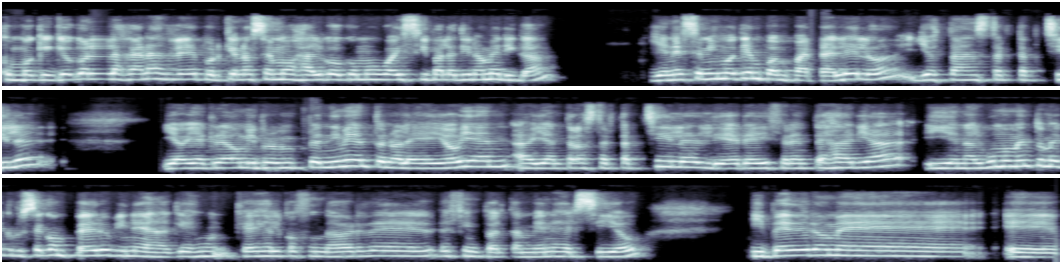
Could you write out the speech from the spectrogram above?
como que quedó con las ganas de por qué no hacemos algo como YC para Latinoamérica. Y en ese mismo tiempo, en paralelo, yo estaba en Startup Chile y había creado mi propio emprendimiento, no le había ido bien, había entrado a Startup Chile, lideré diferentes áreas y en algún momento me crucé con Pedro Pineda, que es, que es el cofundador de, de Fintual, también es el CEO. y Pedro me, eh,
